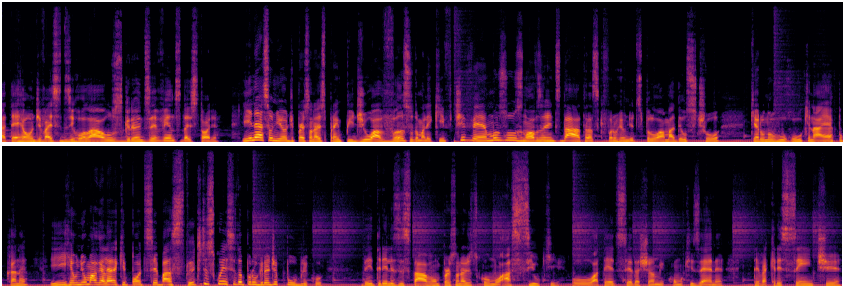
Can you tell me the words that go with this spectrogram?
A Terra é onde vai se desenrolar os grandes eventos da história. E nessa união de personagens para impedir o avanço do Malekith, tivemos os novos agentes da Atlas, que foram reunidos pelo Amadeus Cho, que era o novo Hulk na época, né? E reuniu uma galera que pode ser bastante desconhecida para o grande público. Dentre eles estavam personagens como a Silk, ou a Teia de Seda, chame como quiser, né? Teve a Crescente,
